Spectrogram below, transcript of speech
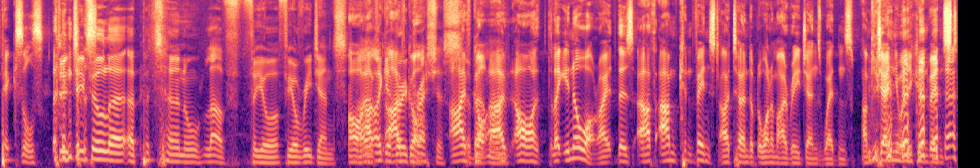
pixels. Do, do you feel a, a paternal love for your for your regens? Oh, I, I've, I get I've very got, precious. I've got. mine. I've, oh, like you know what? Right? There's. I've, I'm convinced. I turned up to one of my regens weddings. I'm genuinely convinced.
